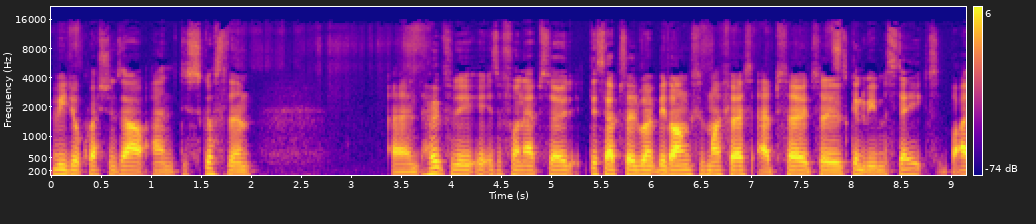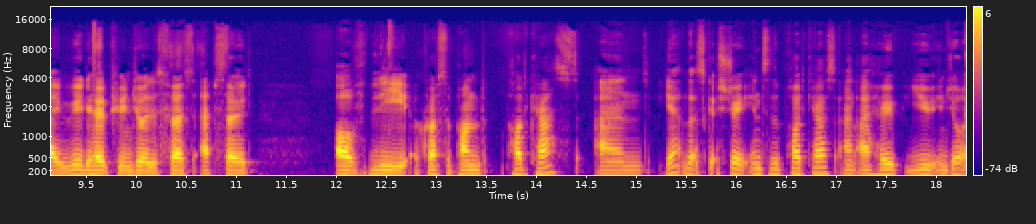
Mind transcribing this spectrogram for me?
read your questions out and discuss them. And hopefully, it is a fun episode. This episode won't be long. This is my first episode, so there's going to be mistakes. But I really hope you enjoy this first episode of the Across the Pond podcast. And yeah, let's get straight into the podcast. And I hope you enjoy.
